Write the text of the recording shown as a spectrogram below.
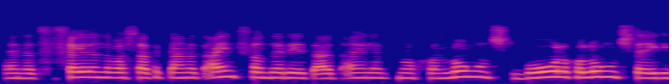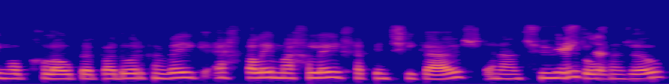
En het vervelende was dat ik aan het eind van de rit uiteindelijk nog een longonst behoorlijke longontsteking opgelopen heb. Waardoor ik een week echt alleen maar gelegen heb in het ziekenhuis. En aan het zuurstof en zo.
